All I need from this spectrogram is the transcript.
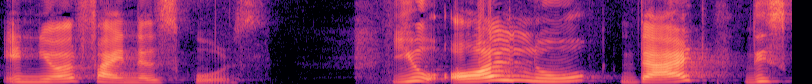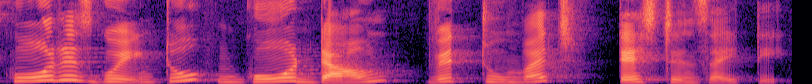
in your final scores? You all know that the score is going to go down with too much test anxiety.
